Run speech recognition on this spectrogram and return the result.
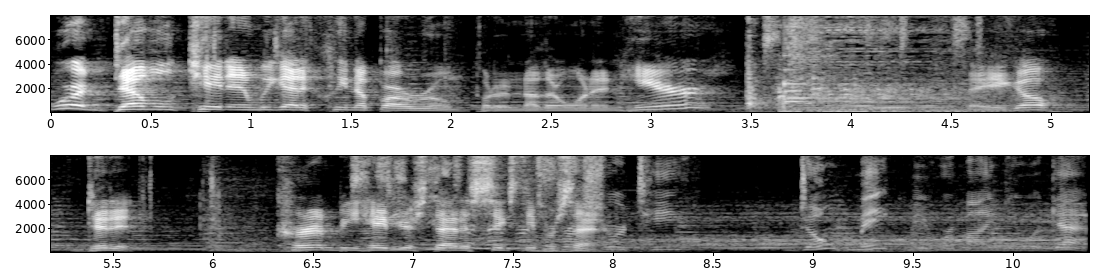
We're a devil kid, and we gotta clean up our room. Put another one in here. There you go. Did it. Current behavior status remember to brush 60%. your teeth? Don't make me remind you again.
